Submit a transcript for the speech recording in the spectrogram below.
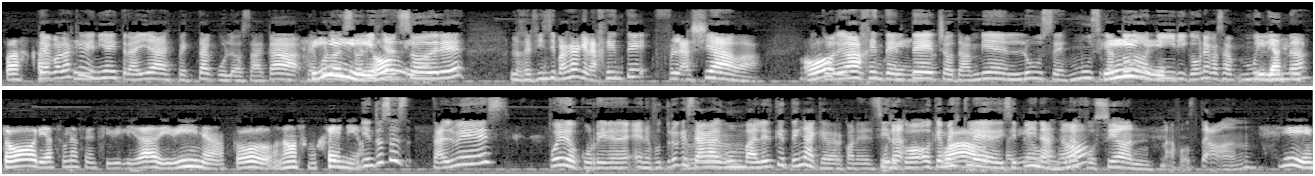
Pasca. ¿Te acordás que venía y traía espectáculos acá? Me acuerdo del Sol y el Sodre, los de Finzi Pasca, que la gente flasheaba. Colgaba gente del techo también, luces, música, todo onírico, una cosa muy y linda. las historias, una sensibilidad divina, todo, ¿no? Es un genio. Y entonces, tal vez puede ocurrir en, el futuro que se haga algún mm. ballet que tenga que ver con el circo o que mezcle disciplinas, ¿no? Una fusión. Una fusión. Sí.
